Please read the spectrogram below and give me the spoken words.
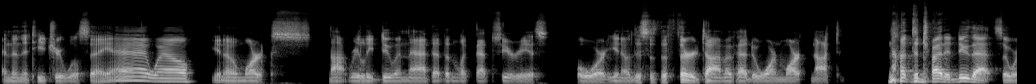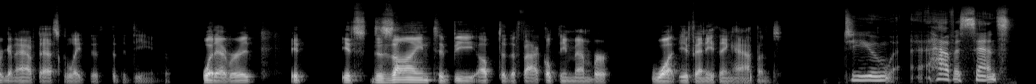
And then the teacher will say, eh, well, you know, Mark's not really doing that. That doesn't look that serious. Or, you know, this is the third time I've had to warn Mark not to not to try to do that. So we're going to have to escalate this to the dean or whatever. It it it's designed to be up to the faculty member what if anything happens. Do you have a sense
